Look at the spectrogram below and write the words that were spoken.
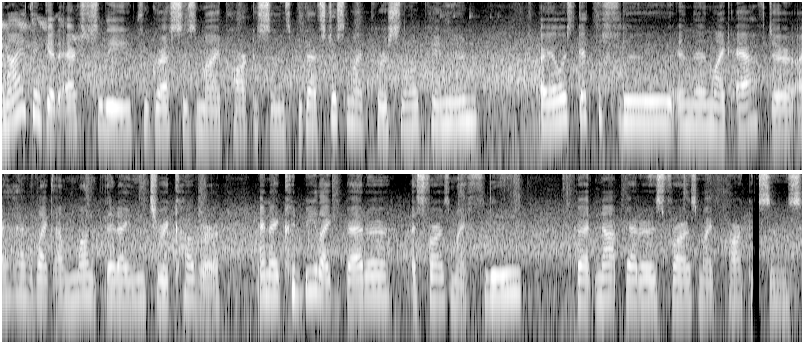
And I think it actually progresses my Parkinson's, but that's just my personal opinion. I always get the flu, and then like after, I have like a month that I need to recover. And I could be like better as far as my flu, but not better as far as my Parkinson's.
